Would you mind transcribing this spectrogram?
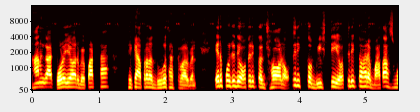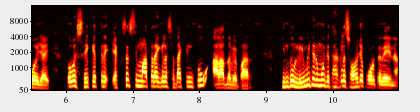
ধান গাছ পড়ে যাওয়ার ব্যাপারটা থেকে আপনারা দূরে থাকতে পারবেন। এরপর যদি অতিরিক্ত ঝড়, অতিরিক্ত বৃষ্টি, অতিরিক্ত হারে বাতাস বয়ে যায়, তবে সেক্ষেত্রে এক্সেসিভ মাত্রায় গেলে সেটা কিন্তু আলাদা ব্যাপার। কিন্তু লিমিটের মধ্যে থাকলে সহজে পড়তে দেয় না।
